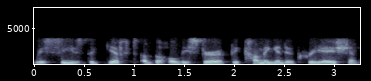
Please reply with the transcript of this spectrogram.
receives the gift of the Holy Spirit, becoming a new creation.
